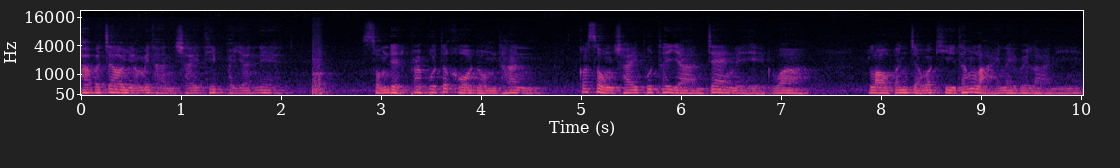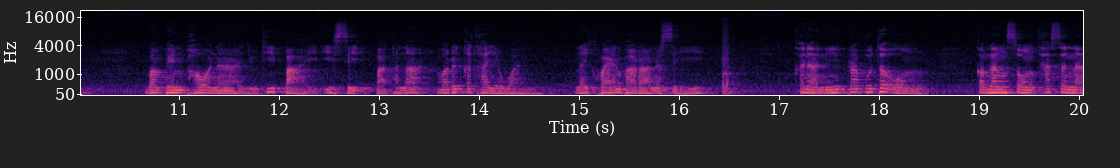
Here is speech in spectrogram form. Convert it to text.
ข้าพเจ้ายังไม่ทันใช้ทิพยเนตร สมเด็จพระพุทธโคดมท่าน ก็ทรงใช้พุทธญาณแจ้งในเหตุว่าเหล่าปัญจวัคคีย์ทั้งหลายในเวลานี้ บำเพ็ญภาวนาอยู่ที่ป่าอิสิปัตนะมฤคทายวัน ในแคว้นพาราณสี ขณะนี้พระพุทธองค์กำลังทรงทัศนา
